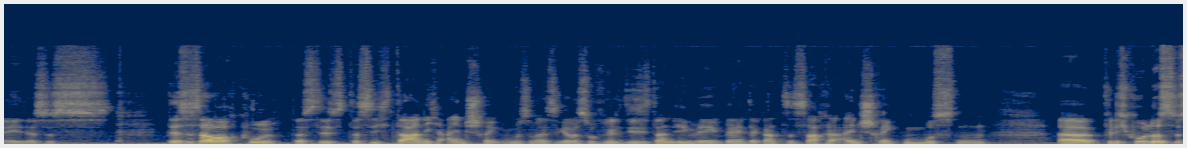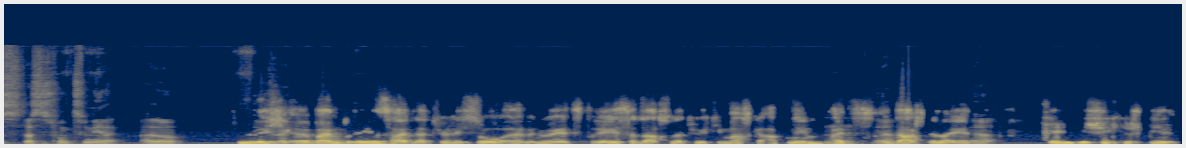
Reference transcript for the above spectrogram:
Ey, das ist. Das ist aber auch cool, dass, das, dass sich da nicht einschränken müssen. Weil es gibt ja so viele, die sich dann irgendwie während der ganzen Sache einschränken mussten. Äh, Finde ich cool, dass es, dass es funktioniert. Also, Natürlich, äh, beim Dreh ist halt natürlich so, äh, wenn du jetzt drehst, dann darfst du natürlich die Maske abnehmen, Mhm, als ja. äh, Darsteller jetzt. ja. der die Geschichte spielt.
